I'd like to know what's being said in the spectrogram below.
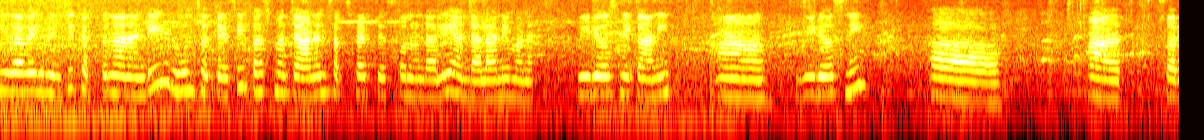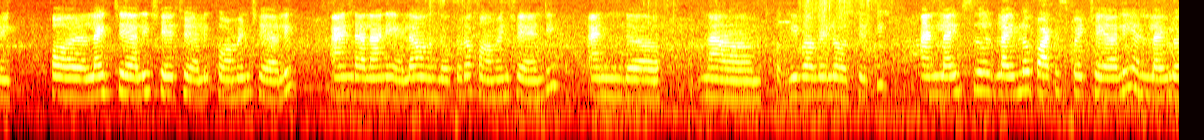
గివ్ అవే గురించి చెప్తున్నానండి. రూల్స్ వచ్చేసి ఫస్ట్ మా ఛానల్ సబ్స్క్రైబ్ చేసుకొని ఉండాలి. అండ్ అలానే మన వీడియోస్ని కానీ వీడియోస్ని సారీ లైక్ చేయాలి షేర్ చేయాలి కామెంట్ చేయాలి. అండ్ అలానే ఎలా ఉందో కూడా కామెంట్ చేయండి. అండ్ నా గివ్ అవేలో వచ్చేసి అండ్ లైవ్స్ లైవ్లో పార్టిసిపేట్ చేయాలి అండ్ లైవ్లో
